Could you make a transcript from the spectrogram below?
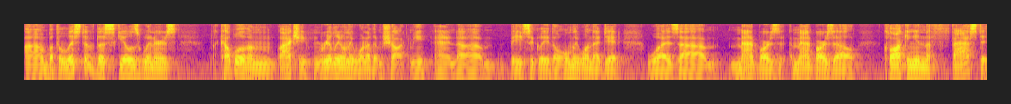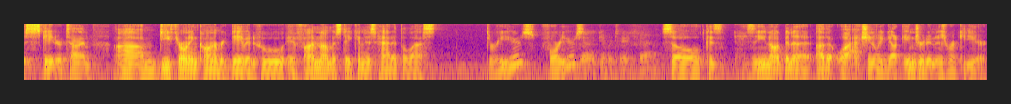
Um, but the list of the skills winners, a couple of them, well, actually, really only one of them shocked me, and um, basically the only one that did was um, Matt Barz- Matt Barzal clocking in the fastest skater time, um, dethroning Connor McDavid, who, if I'm not mistaken, has had it the last three years, four years. Yeah, give or take. Yeah. So, because has he not been a other? Well, actually, no, he got injured in his rookie year.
